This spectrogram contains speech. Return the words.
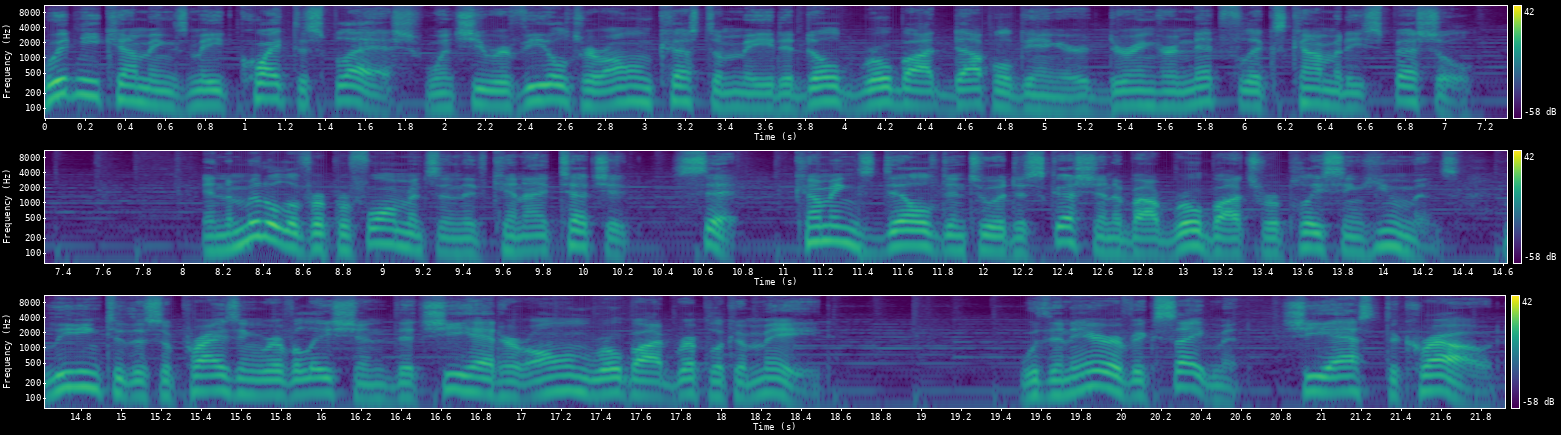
Whitney Cummings made quite the splash when she revealed her own custom-made adult robot doppelganger during her Netflix comedy special. In the middle of her performance in the Can I Touch It set, Cummings delved into a discussion about robots replacing humans, leading to the surprising revelation that she had her own robot replica made. With an air of excitement, she asked the crowd,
